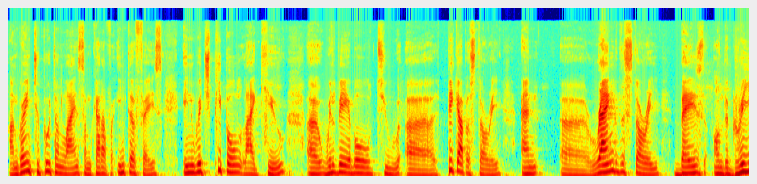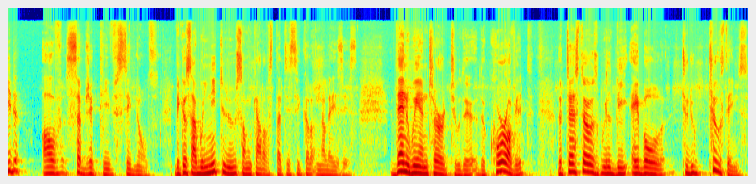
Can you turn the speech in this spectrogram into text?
I'm going to put online some kind of interface in which people like you uh, will be able to uh, pick up a story and uh, rank the story based on the grid of subjective signals because I will need to do some kind of statistical analysis. Then we enter to the, the core of it. The testers will be able to do two things.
